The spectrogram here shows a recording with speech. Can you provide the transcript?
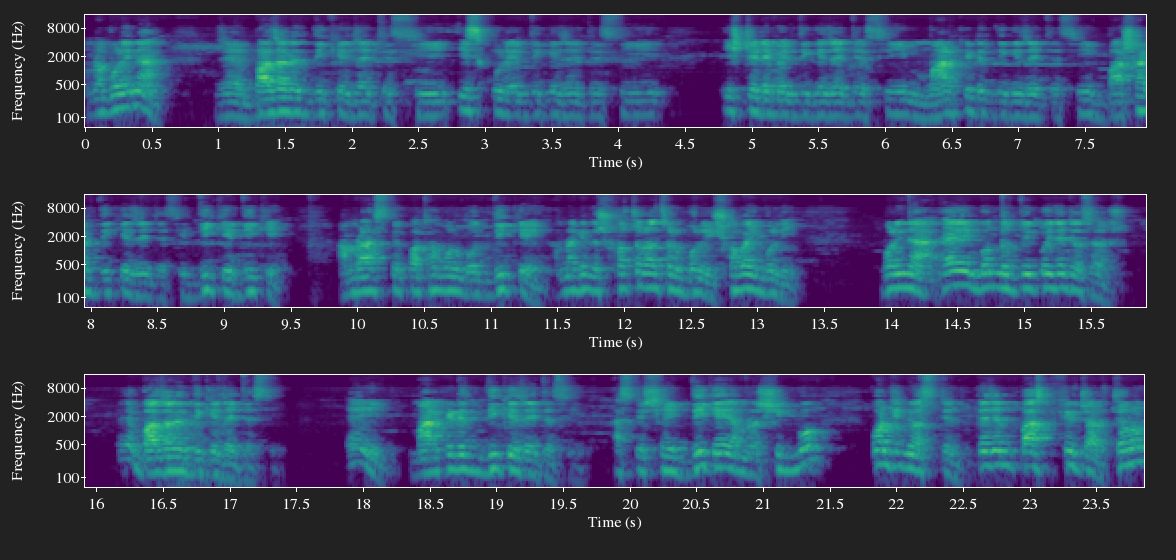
আমরা বলি না যে বাজারের দিকে যাইতেছি, স্কুলের দিকে যাইতেছি, স্টেডিয়ামের দিকে যাইতেছি, মার্কেটের দিকে যাইতেছি, বাসার দিকে যাইতেছি, দিকে দিকে। আমরা আজকে কথা বলব দিকে। আমরা কিন্তু সচরাচর বলি, সবাই বলি বলি না এই বন্ধু, তুই কই যাইতেছস? এই বাজারের দিকে যাইতেছি। এই মার্কেটের দিকে যাইতেছি। আজকে সেই দিকে আমরা শিখব continuous tense present past future চলুন,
